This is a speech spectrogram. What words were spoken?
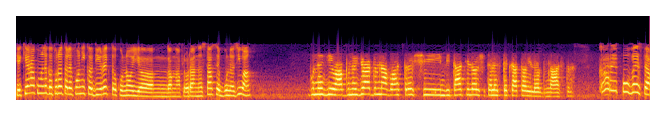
E chiar acum în legătură telefonică directă cu noi, uh, doamna Floran Stase. Bună ziua! Bună ziua! Bună ziua dumneavoastră și invitațiilor și telespectatorilor dumneavoastră. Care e povestea?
